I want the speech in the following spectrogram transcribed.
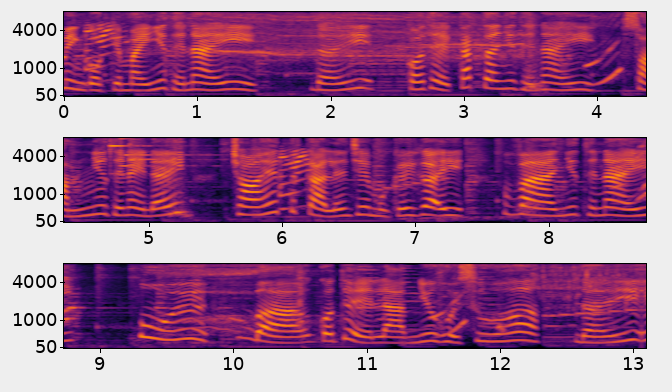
mình có cái máy như thế này. Đấy, có thể cắt ra như thế này Xoắn như thế này đấy Cho hết tất cả lên trên một cây gậy Và như thế này. Ôi, bà có thể làm như hồi xưa. Đấy,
